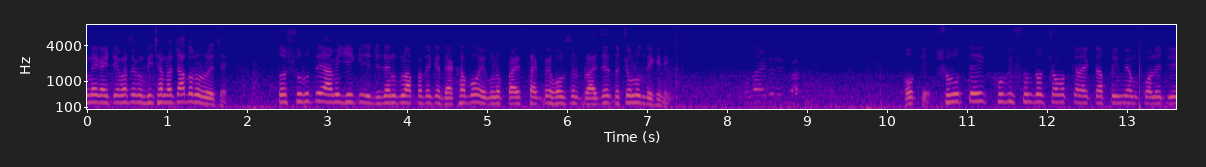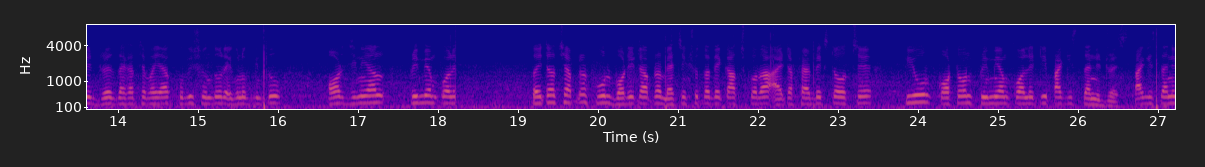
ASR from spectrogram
অনেক আইটেম আছে এবং বিছানা চাদরও রয়েছে। তো শুরুতে আমি যে ডিজাইনগুলো আপনাদেরকে দেখাবো, এগুলোর প্রাইস থাকবে হোলসেল প্রাইসের তো চলুন দেখে নিই। ওকে, শুরুতেই খুবই সুন্দর, চমৎকার একটা প্রিমিয়াম কোয়ালিটির ড্রেস দেখাচ্ছে ভাইয়া, খুবই সুন্দর। এগুলো কিন্তু অরিজিনাল প্রিমিয়াম কোয়ালিটি তো এটা হচ্ছে আপনার ফুল বডিটা আপনার ম্যাচিং সুতা দিয়ে কাজ করা, আর এটা ফ্যাব্রিক্সটা হচ্ছে pure cotton premium quality Pakistani dress. Pakistani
